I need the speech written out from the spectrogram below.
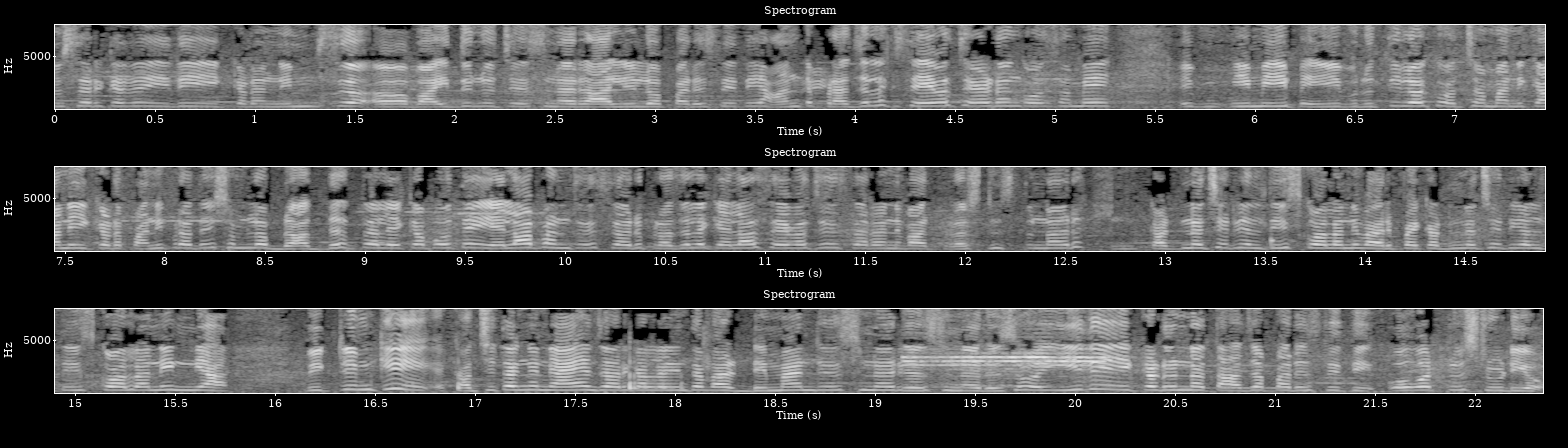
చూసారు కదా ఇది ఇక్కడ నిమ్స్ వైద్యులు చేసిన ర్యాలీలో పరిస్థితి. అంటే ప్రజలకు సేవ చేయడం కోసమే ఈ- ఈ వృత్తిలోకి వచ్చామని కానీ ఇక్కడ పని ప్రదేశంలో భద్రత లేకపోతే ఎలా పనిచేస్తారు? ప్రజలకు ఎలా సేవ చేస్తారని వారు ప్రశ్నిస్తున్నారు. కఠిన చర్యలు తీసుకోవాలని వారిపై కఠిన చర్యలు తీసుకోవాలని విక్టిమ్కి ఖచ్చితంగా న్యాయం జరగాలని వారు డిమాండ్ చేస్తున్నారు. చేస్తున్నారు. సో ఇది ఇక్కడ ఉన్న తాజా పరిస్థితి. ఓవర్ టు స్టూడియో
